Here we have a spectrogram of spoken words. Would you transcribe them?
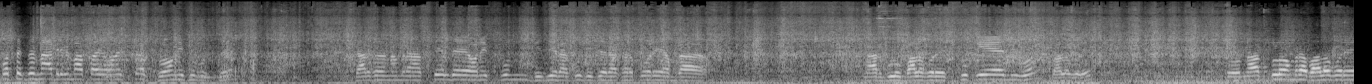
প্রত্যেকটা নাটের মাথায় অনেকটা জং এসে পড়ছে। যার কারণে আমরা তেল দিয়ে অনেকক্ষণ ভিজিয়ে রাখব। ভিজিয়ে রাখার পরে আমরা নাটগুলো ভালো করে শুকিয়ে নিব, ভালো করে। তো নাটগুলো আমরা ভালো করে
